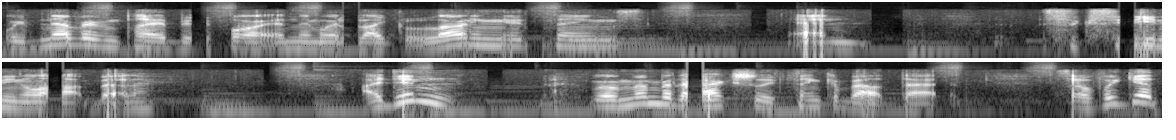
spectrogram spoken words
we've never even played before and then we're like learning new things and succeeding a lot better. I didn't remember to actually think about that. So if we get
